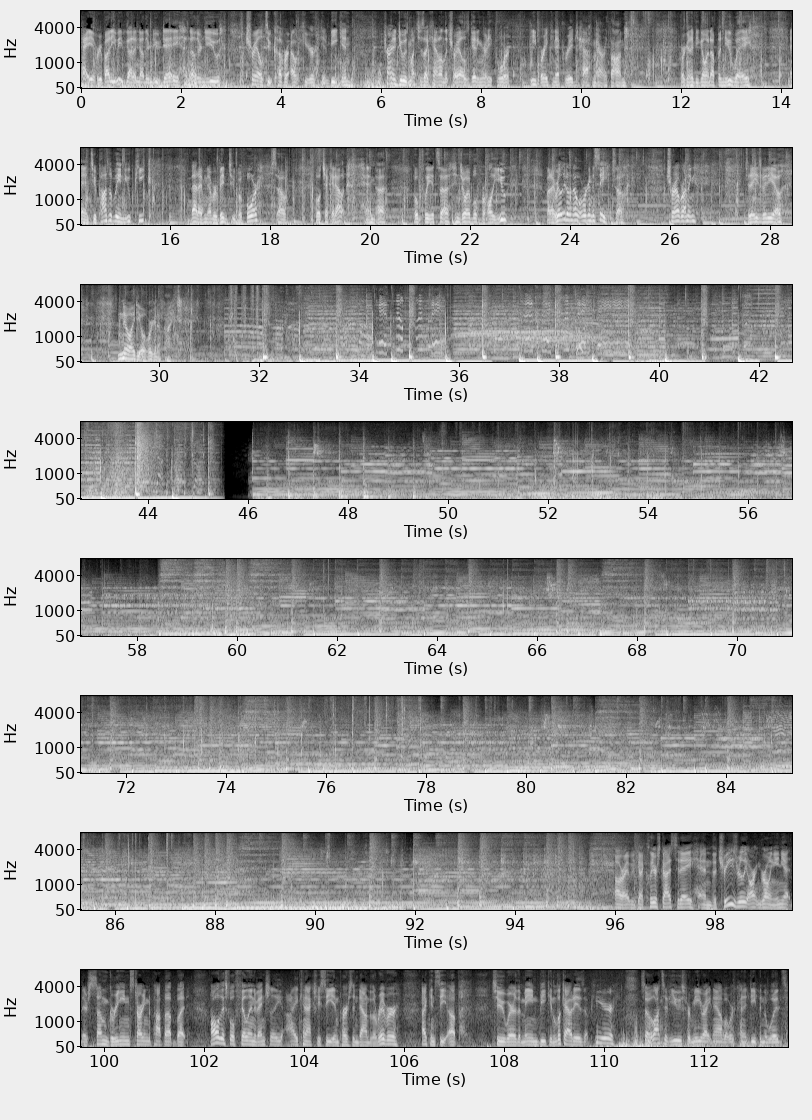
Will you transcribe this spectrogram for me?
Hey everybody, we've got another new day, another new trail to cover out here in Beacon. Trying to do as much as I can on the trails, getting ready for the Breakneck Ridge Half Marathon. We're gonna be going up a new way and to possibly a new peak that I've never been to before. So we'll check it out and uh, hopefully it's uh, enjoyable for all you. But I really don't know what we're gonna see. So trail running, today's video, no idea what we're gonna find. All right, we've got clear skies today and the trees really aren't growing in yet. There's some green starting to pop up, but all this will fill in eventually. I can actually see in person down to the river. I can see up to where the main beacon lookout is up here. So lots of views for me right now, but we're kind of deep in the woods.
